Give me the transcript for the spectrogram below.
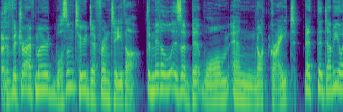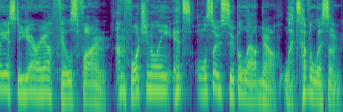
Overdrive mode wasn't too different either. The middle is a bit warm and not great, but the WASD area feels fine. Unfortunately, it's also super loud now. Let's have a listen.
